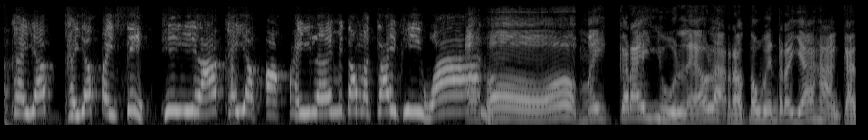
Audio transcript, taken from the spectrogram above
บขยับขยับไปสิ พี่ยีรับขยับออกไปเลยไม่ต้องมาใกล้พี่ว่านโอ้โหไม่ใกล้อยู่แล้วล่ะ เราต้องเว้นระยะห่างกัน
